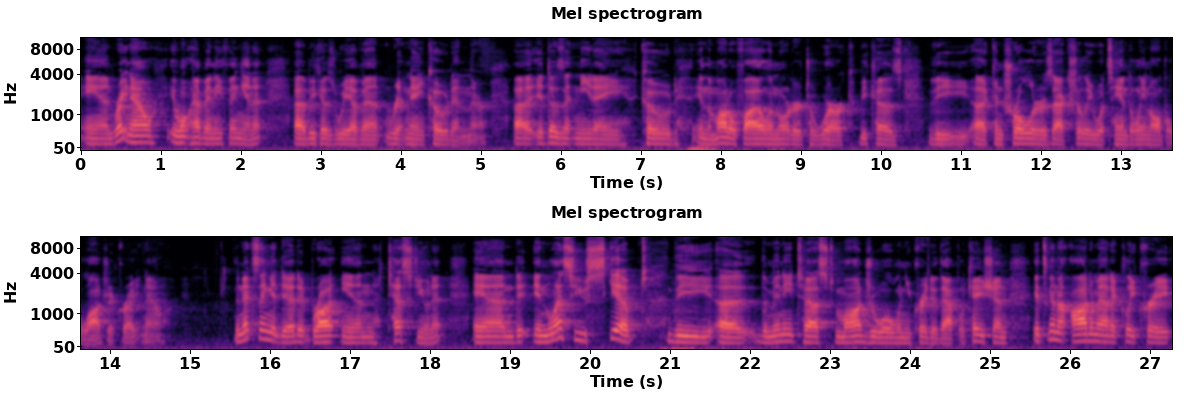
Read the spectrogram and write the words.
and right now it won't have anything in it uh, because we haven't written any code in there uh, it doesn't need a code in the model file in order to work because the uh, controller is actually what's handling all the logic right now. The next thing it did, it brought in test unit, and unless you skipped the uh, the mini test module when you created the application, it's going to automatically create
